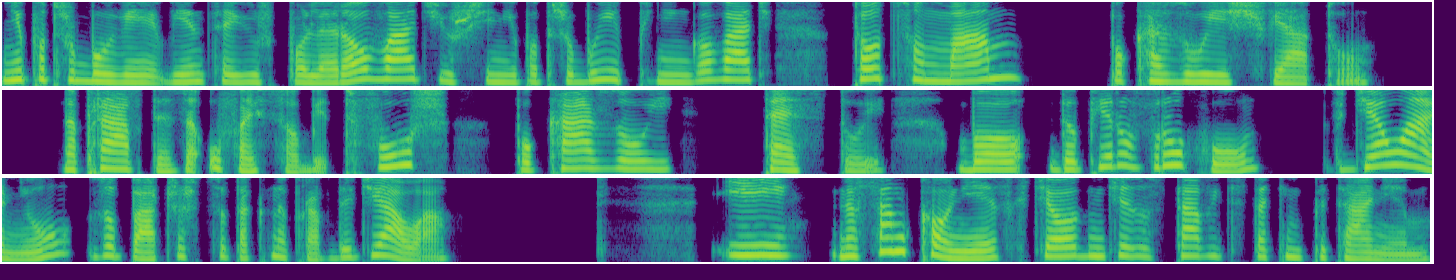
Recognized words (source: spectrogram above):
nie potrzebuję więcej już polerować, już się nie potrzebuję peelingować. To, co mam, pokazuję światu. Naprawdę, zaufaj sobie. Twórz, pokazuj, testuj, bo dopiero w ruchu, w działaniu zobaczysz, co tak naprawdę działa. I na sam koniec chciałabym Cię zostawić z takim pytaniem.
